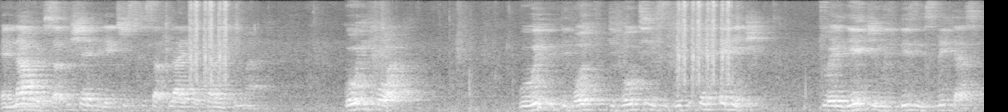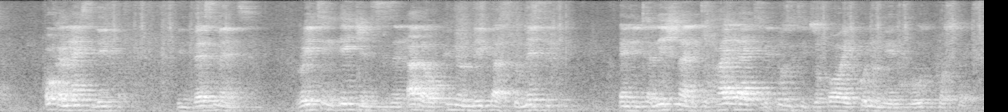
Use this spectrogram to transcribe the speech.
and now we have sufficient electricity supply for current demand. Going forward, we will be devote, devoting significant energy to engaging with business leaders, organized labor, investments, rating agencies, and other opinion makers domestically and internationally to highlight the positives of our economy and growth prospects.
